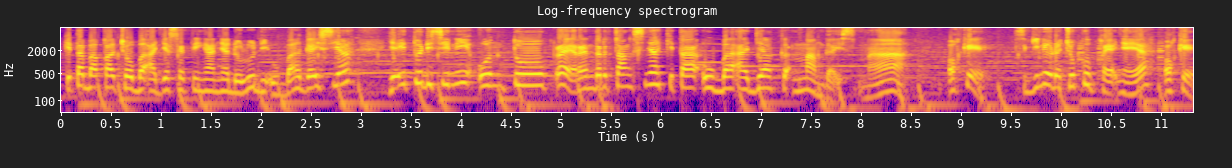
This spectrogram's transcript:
kita bakal coba aja settingannya dulu diubah guys ya. Yaitu di sini untuk eh, render chunksnya kita ubah aja ke 6 guys. Nah oke. Okay, segini udah cukup kayaknya ya. Oke okay,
